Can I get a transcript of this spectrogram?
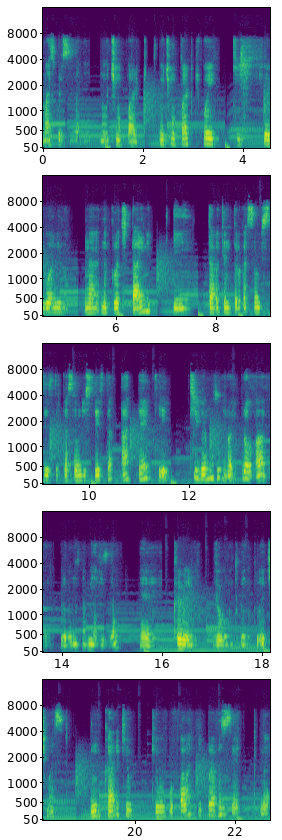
mais precisamente no último quarto. No último quarto que foi que chegou ali no, na, no clutch time e estava tendo trocação de sexta, trocação de sexta, até que tivemos um herói provável, né? pelo menos na minha visão. É, Curry jogou muito bem no clutch, mas um cara que eu, que eu vou falar aqui para você, né?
